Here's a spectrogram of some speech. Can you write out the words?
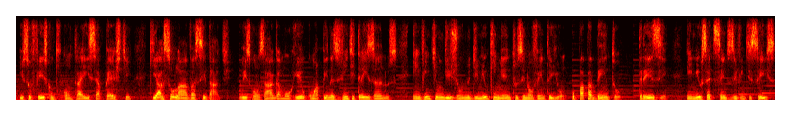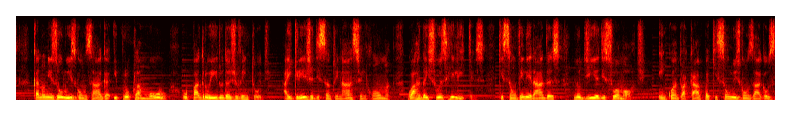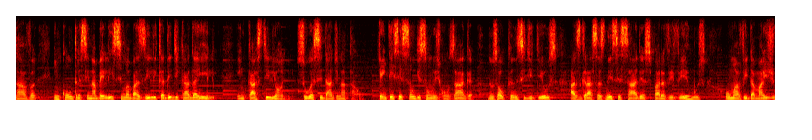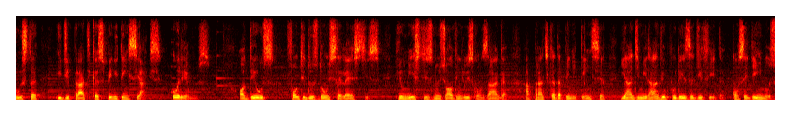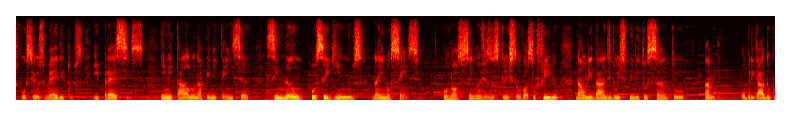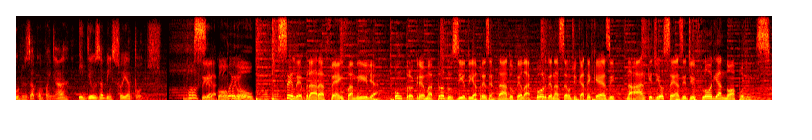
Isso fez com que contraísse a peste que assolava a cidade. Luís Gonzaga morreu com apenas 23 anos em 21 de junho de 1591. O Papa Bento XIII, em 1726, canonizou Luís Gonzaga e proclamou o padroeiro da juventude. A Igreja de Santo Inácio, em Roma, guarda as suas relíquias, que são veneradas no dia de sua morte, enquanto a capa que São Luís Gonzaga usava encontra-se na belíssima basílica dedicada a ele, em Castiglione, sua cidade natal. Que a intercessão de São Luís Gonzaga nos alcance de Deus as graças necessárias para vivermos uma vida mais justa e de práticas penitenciais. Oremos. Ó Deus, fonte dos dons celestes, reunistes no jovem Luís Gonzaga a prática da penitência e a admirável pureza de vida. Concedei-nos, por seus méritos e preces, imitá-lo na penitência, se não o seguimos na inocência. Por nosso Senhor Jesus Cristo, vosso Filho, na unidade do Espírito Santo. Amém. Obrigado por nos acompanhar e Deus abençoe a todos. Você acompanhou Celebrar a Fé em Família, um programa produzido e apresentado pela Coordenação de Catequese na Arquidiocese de Florianópolis.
